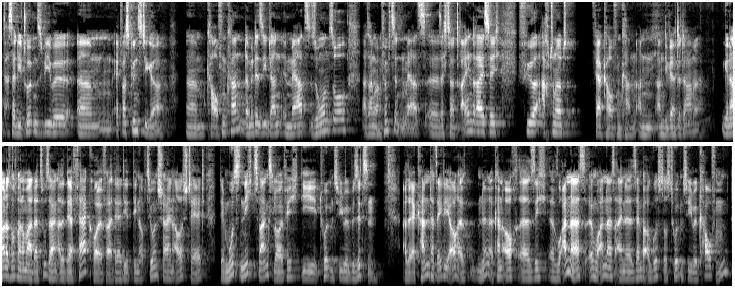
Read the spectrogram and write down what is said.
dass er die Tulpenzwiebel ähm, etwas günstiger ähm, kaufen kann, damit er sie dann im März so und so, also sagen wir am 15. März äh, 1633, für 800 verkaufen kann an, an die werte Dame. Genau, das muss man nochmal dazu sagen. Also der Verkäufer, der die, den Optionsschein ausstellt, der muss nicht zwangsläufig die Tulpenzwiebel besitzen. Also er kann tatsächlich auch, er, ne, er kann auch äh, sich äh, woanders, irgendwo anders eine Semper Augustus Tulpenzwiebel kaufen,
